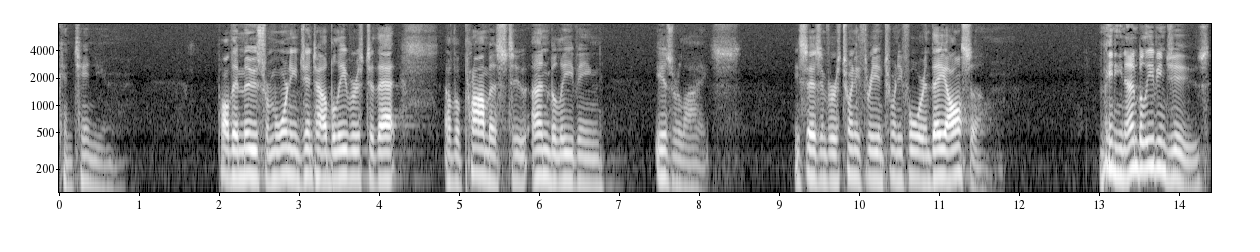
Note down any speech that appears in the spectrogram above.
continue. Paul then moves from warning Gentile believers to that of a promise to unbelieving Israelites. He says in verse 23 and 24, and they also, meaning unbelieving Jews,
